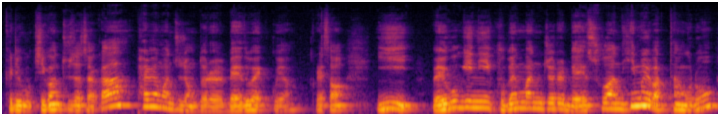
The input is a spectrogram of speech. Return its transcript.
그리고 기관 투자자가 800만 주 정도를 매도했고요. 그래서 이 외국인이 900만 주를 매수한 힘을 바탕으로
